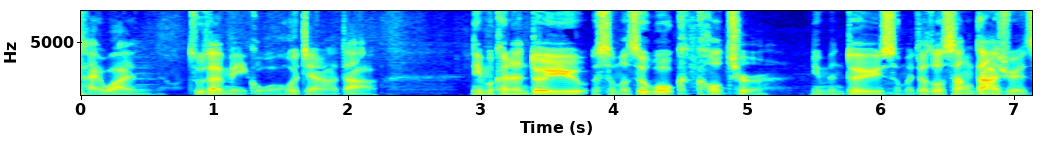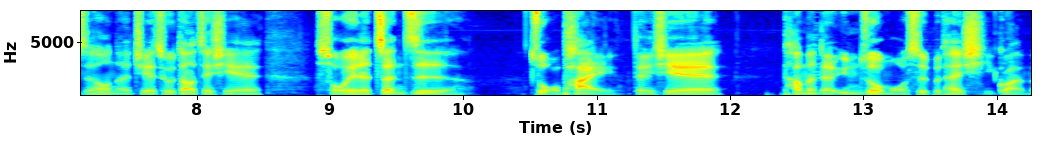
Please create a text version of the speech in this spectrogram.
台湾，住在美国或加拿大，你们可能对于什么是 woke culture，你们对于什么叫做上大学之后呢，接触到这些所谓的政治左派的一些他们的运作模式不太习惯。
